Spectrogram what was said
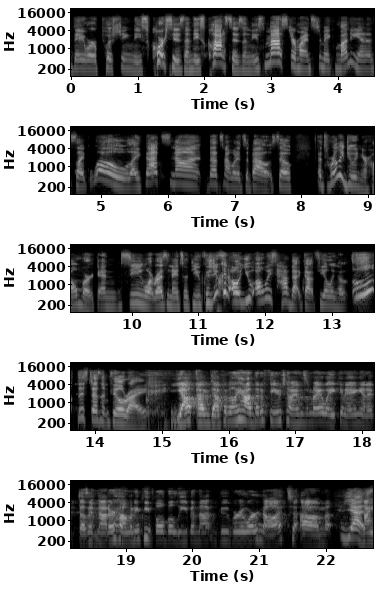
they were pushing these courses and these classes and these masterminds to make money and it's like whoa like that's not that's not what it's about. So it's really doing your homework and seeing what resonates with you because you can oh you always have that gut feeling of oh this doesn't feel right. Yep i've definitely had that a few times in my awakening and it doesn't matter how many people believe in that guru or not um yes. i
